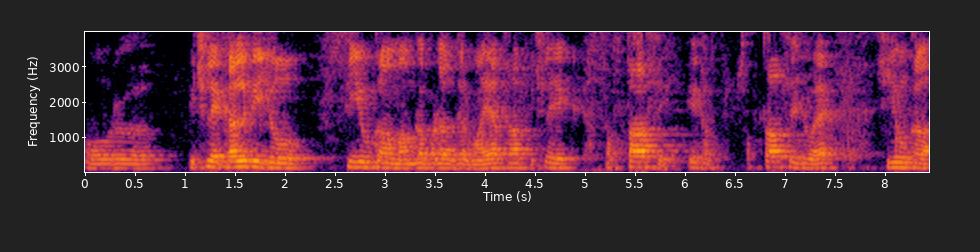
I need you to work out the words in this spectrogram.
और पिछले कल भी जो सीयू का मामला बड़ा गरमाया था। पिछले एक सप्ताह से, एक सप्ताह से जो है सीयू का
